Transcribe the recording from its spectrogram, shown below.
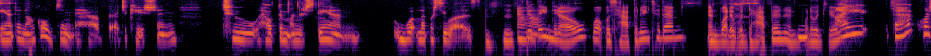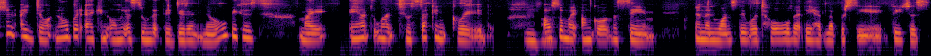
aunt and uncle didn't have the education to help them understand what leprosy was. Mhm. Did Um, they they- know what was happening to them and what it would happen and what it would do? I that question I don't know, but I can only assume that they didn't know because my aunt went to second grade. Mhm. Also, my uncle the same. And then once they were told that they had leprosy, they just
